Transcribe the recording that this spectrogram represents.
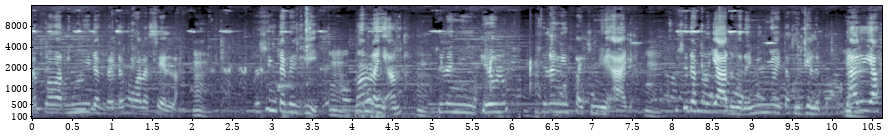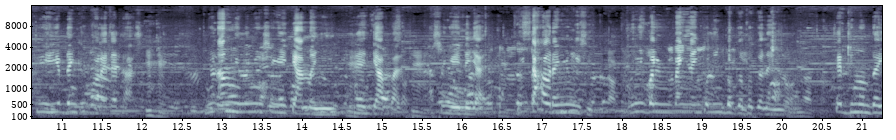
dafa war lu muy def rek dafa war a sell la te suñ tefes gii moom lañu am ci la ñuy teewlu ci la ñuy faj suñuy aaja ku si def lu jaadu woon ñun ñooy tax ñu jële ko jaalu yàq yi yëpp dañ ko war a détaché ñun am ñu lu ñu suñuy càmmañ yi leen jàppale ak suñuy nijaay ñu taxaw rek ñu ngi si lu ñu bañ bañ nañ ko lu ñu bëgg a bëgg nañ lool set gi moom day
